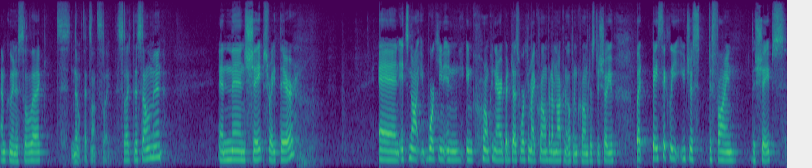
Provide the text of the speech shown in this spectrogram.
I'm going to select, no, that's not select, select this element, and then shapes right there. And it's not working in, in Chrome Canary, but it does work in my Chrome, but I'm not going to open Chrome just to show you. But basically, you just define the shapes,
